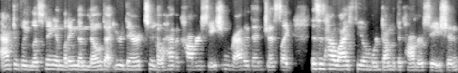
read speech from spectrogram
actively listening and letting them know that you're there to you know, have a conversation rather than just like, this is how I feel and we're done with the conversation.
